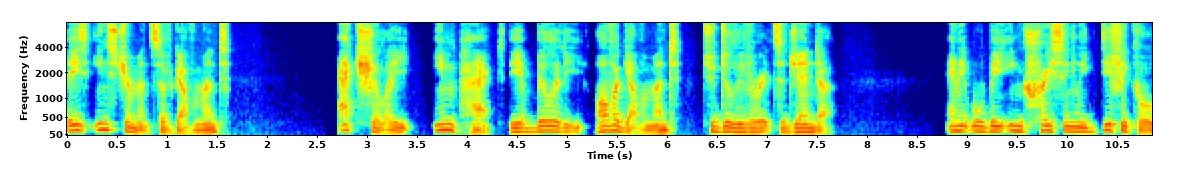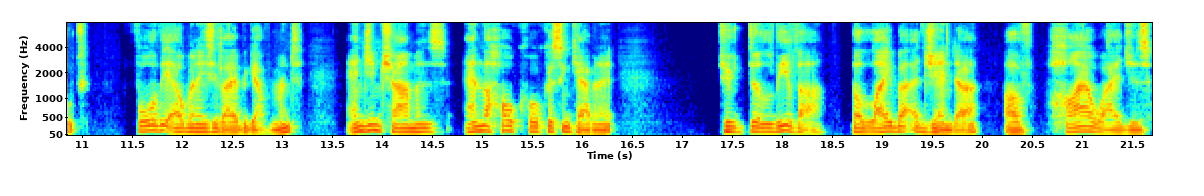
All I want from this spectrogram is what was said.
These instruments of government actually impact the ability of a government to deliver its agenda and it will be increasingly difficult for the Albanese Labor government and Jim Chalmers and the whole caucus and cabinet to deliver the Labor agenda of higher wages,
